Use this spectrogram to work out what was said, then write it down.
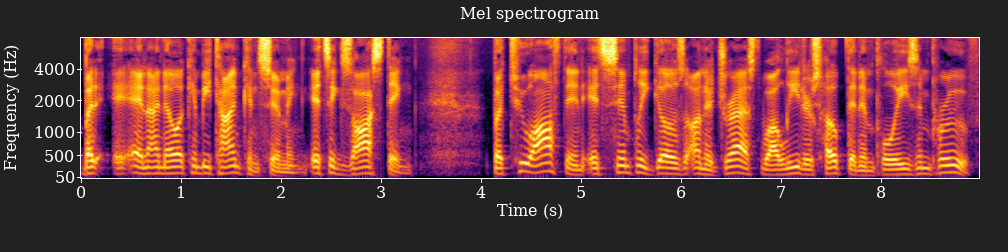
But and I know it can be time consuming. It's exhausting. But too often it simply goes unaddressed while leaders hope that employees improve.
